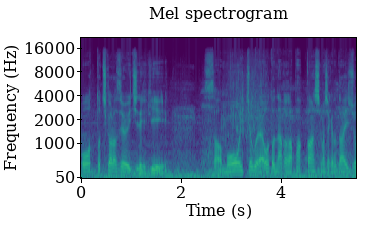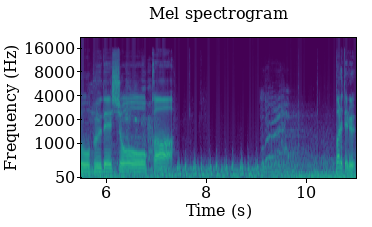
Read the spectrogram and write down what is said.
おっと力強い一撃。さあもう一丁ぐらい。おっと中がパッカンしましたけど大丈夫でしょうか？バレてる？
